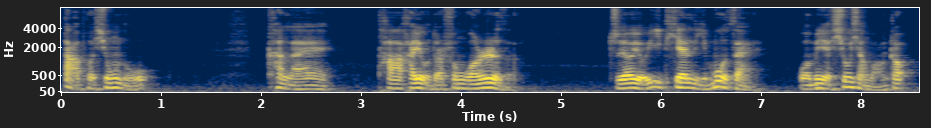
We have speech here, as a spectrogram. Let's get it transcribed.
大破匈奴。”看来他还有段风光日子。只要有一天李牧在，我们也休想亡赵。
